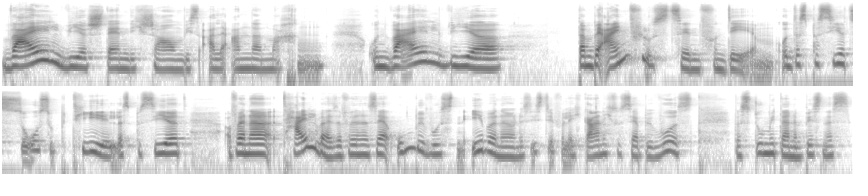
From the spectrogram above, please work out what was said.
weil wir ständig schauen, wie es alle anderen machen und weil wir dann beeinflusst sind von dem. Und das passiert so subtil, das passiert auf einer teilweise auf einer sehr unbewussten Ebene und es ist dir vielleicht gar nicht so sehr bewusst, dass du mit deinem Business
